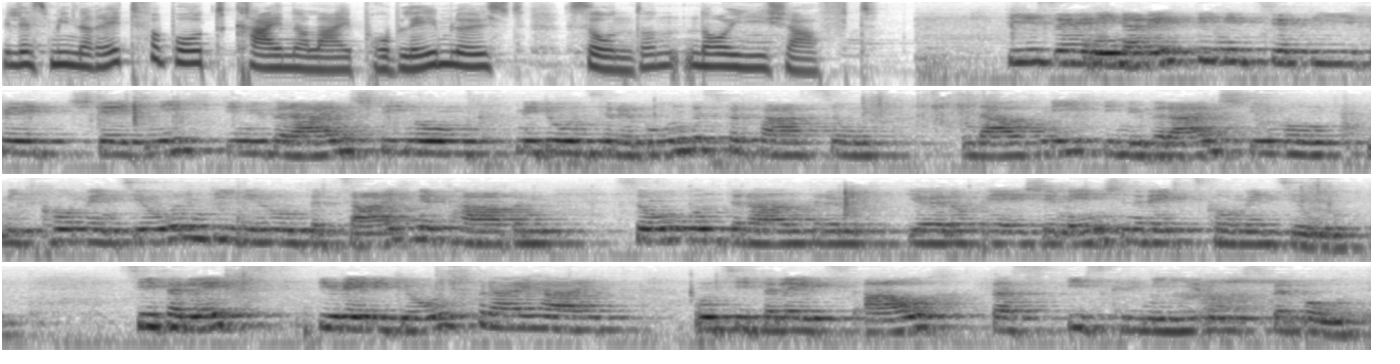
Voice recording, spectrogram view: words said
Weil das Minarettverbot keinerlei Problem löst, sondern neue schafft. Diese Minarettinitiative steht nicht in Übereinstimmung mit unserer Bundesverfassung und auch nicht in Übereinstimmung mit Konventionen, die wir unterzeichnet haben, so unter anderem die Europäische Menschenrechtskonvention. Sie verletzt die Religionsfreiheit und sie verletzt auch das Diskriminierungsverbot.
